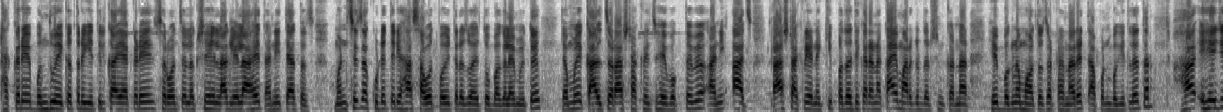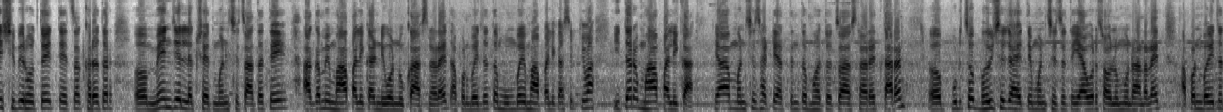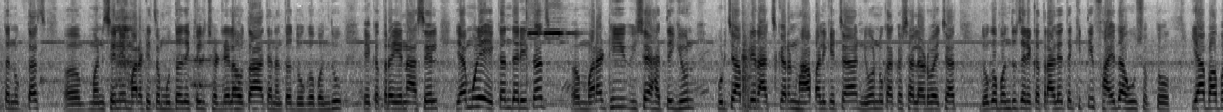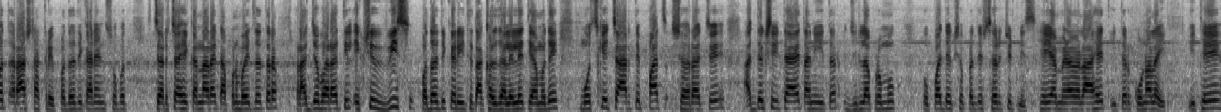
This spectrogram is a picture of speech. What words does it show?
ठाकरे बंधू एकत्र येतील का याकडे सर्वांचं लक्ष हे लागलेलं आहेत आणि त्यातच मनसेचा कुठेतरी हा सावध पवित्रा जो आहे तो बघायला मिळतोय. त्यामुळे कालचं राज ठाकरेंचं हे वक्तव्य आणि आज राज ठाकरे नक्की पदाधिकाऱ्यांना काय मार्गदर्शन करणार हे बघणं महत्त्वाचं ठरणार आहे. आपण बघितलं तर हा हे जे शिबिर होते त्याचं खरं तर मेन जे लक्ष आहेत मनसेचं आता ते आगामी महापालिका निवडणुका असणार आहेत. आपण बघितलं तर मुंबई महापालिका असेल किंवा इतर महापालिका या मनसेसाठी अत्यंत महत्त्वाचं असणार आहेत. कारण पुढचं भविष्य जे आहे ते मनसेचं ते यावरच अवलंबून राहणार आहेत. आपण बघितलं तर नुकताच मनसेने मराठीचा मुद्दा देखील छडलेला होता. त्यानंतर दोघं बंधू एकत्र येणं असेल. यामुळे एकंदरीतच मराठी विषय हाती घेऊन पुढचे आपले राजकारण महापालिकेच्या निवडणुका कशा लढवायच्यात दोघं बंधू जर एकत्र आले तर किती फायदा होऊ शकतो? याबाबत राज ठाकरे पदाधिकाऱ्यांसोबत चर्चा हे करणार आहेत. आपण बघितलं तर राज्यभरातील एकशे वीस पदाधिकारी इथे दाखल झालेले आहेत. यामध्ये मोजके चार ते पाच शहराचे अध्यक्ष इथे आहेत आणि इतर जिल्हा प्रमुख उपाध्यक्ष प्रदेश सरचिटणीस हे या मेळाव्याला आहेत. इतर कोणालाही इथे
